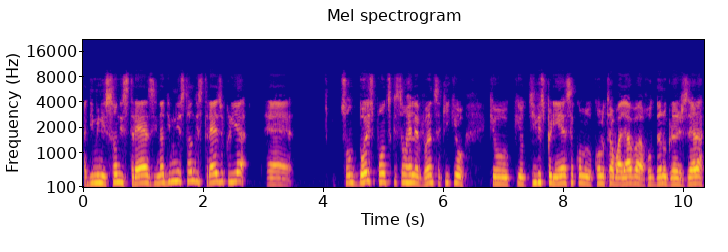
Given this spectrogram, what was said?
a diminuição de estresse. E na diminuição de estresse eu queria é, são dois pontos que são relevantes aqui que eu, que eu, que eu tive experiência quando, quando trabalhava rodando grandes, era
